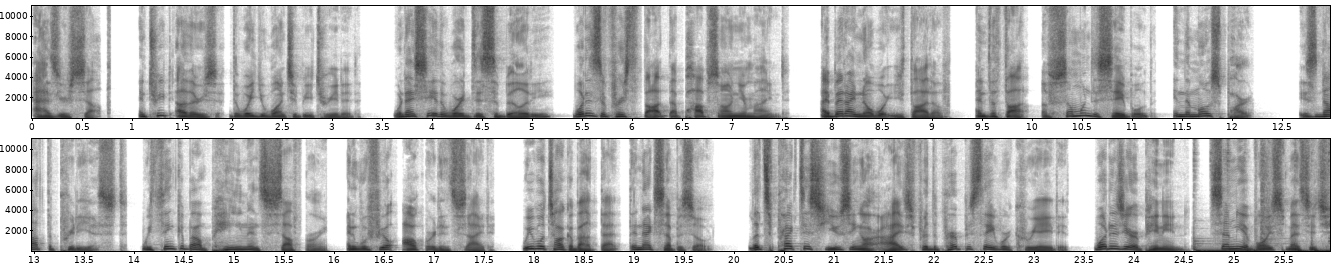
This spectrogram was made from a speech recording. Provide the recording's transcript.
as yourself, and treat others the way you want to be treated. When I say the word disability, what is the first thought that pops on your mind? I bet I know what you thought of. And the thought of someone disabled, in the most part, is not the prettiest. We think about pain and suffering, and we feel awkward inside. We will talk about that the next episode. Let's practice using our eyes for the purpose they were created. What is your opinion? Send me a voice message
